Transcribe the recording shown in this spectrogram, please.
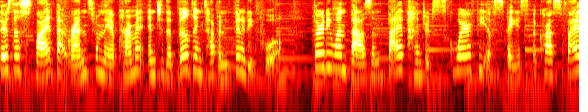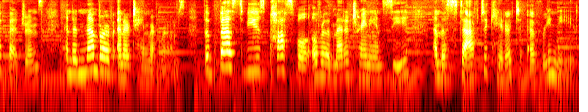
There's a slide that runs from the apartment into the building top infinity pool, 31,500 square feet of space across five bedrooms and a number of entertainment rooms, the best views possible over the Mediterranean Sea, and the staff to cater to every need.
